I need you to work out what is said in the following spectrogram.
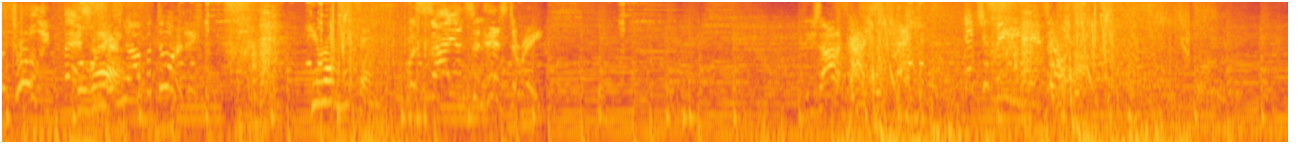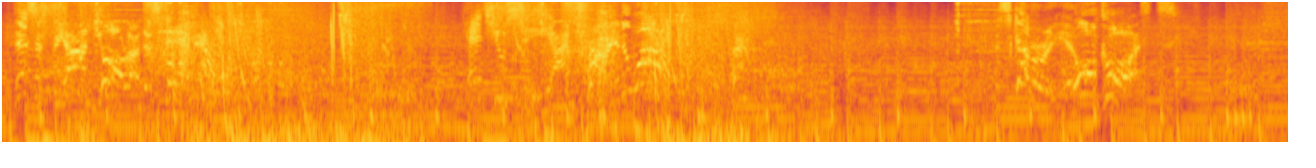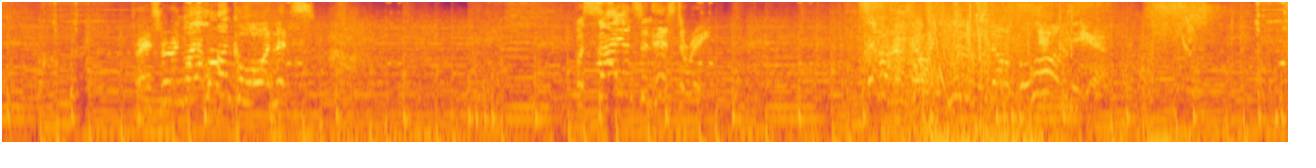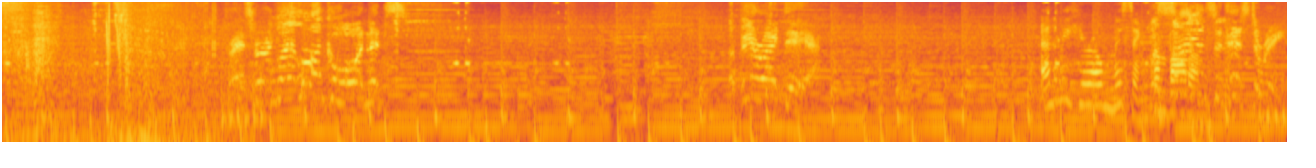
A truly fascinating opportunity. Hero missing. For science and history. These artifacts. Get your meaty hands on. This is beyond your understanding. Can't you see I'm trying to work? Discovery at all costs. Transferring my lawn coordinates. For science and history. Like don't belong here. Transferring my lawn coordinates. I'll be right there. Enemy hero missing For from bottom. science and history.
